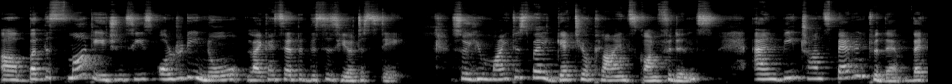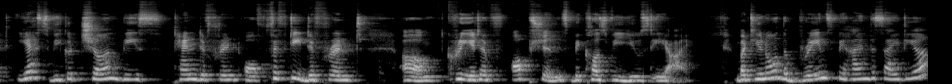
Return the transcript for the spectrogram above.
uh, but the smart agencies already know, like I said, that this is here to stay. So you might as well get your clients' confidence and be transparent with them that yes, we could churn these 10 different or 50 different um, creative options because we used AI. But you know, the brains behind this idea,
